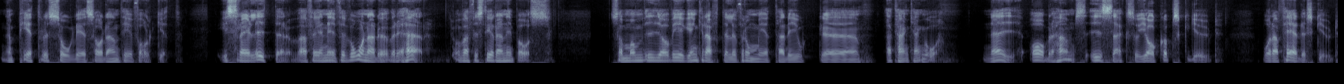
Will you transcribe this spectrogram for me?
När Petrus såg det sade han till folket. Israeliter, varför är ni förvånade över det här? Och varför stirrar ni på oss? Som om vi av egen kraft eller fromhet hade gjort eh, att han kan gå. Nej, Abrahams, Isaks och Jakobs Gud våra fäders Gud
